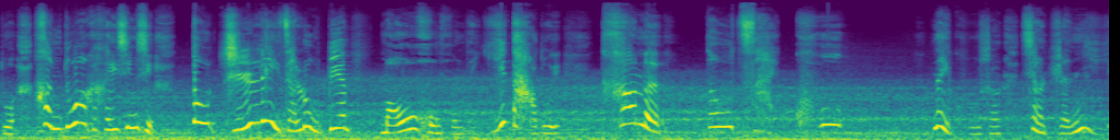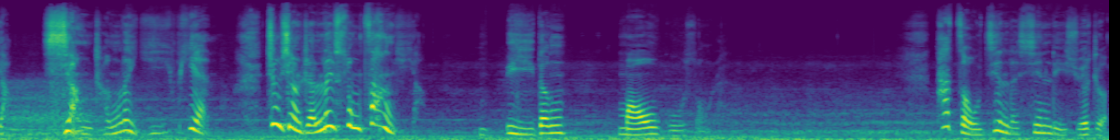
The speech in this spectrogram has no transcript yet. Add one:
多很多个黑猩猩都直立在路边，毛烘烘的一大堆，他们都在哭，那哭声像人一样响成了一片，就像人类送葬一样。李登毛骨悚然，他走进了心理学者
